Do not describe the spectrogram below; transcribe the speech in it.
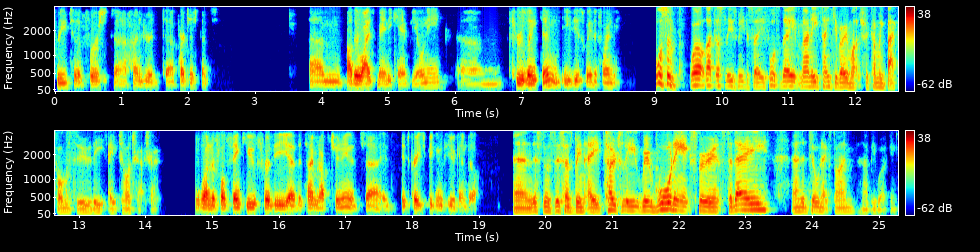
free to the first uh, hundred participants. Um, otherwise, Manny Campione um, through LinkedIn, easiest way to find me. Awesome. Well, that just leaves me to say for today, Manny, thank you very much for coming back on to the HR Chat Show. Wonderful. Thank you for the uh, the time and opportunity. It's, uh, it's great speaking to you again, Bill. And listeners, this has been a totally rewarding experience today. And until next time, happy working.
